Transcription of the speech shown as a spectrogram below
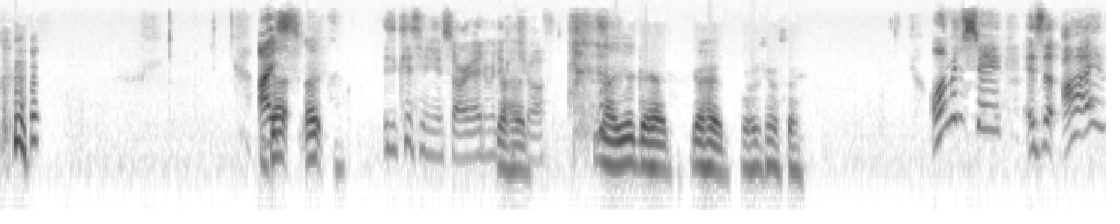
i That- uh, continue sorry i didn't mean Go to cut you off no, you're go ahead. Go ahead. What was you gonna say? all i'm gonna say is that i've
